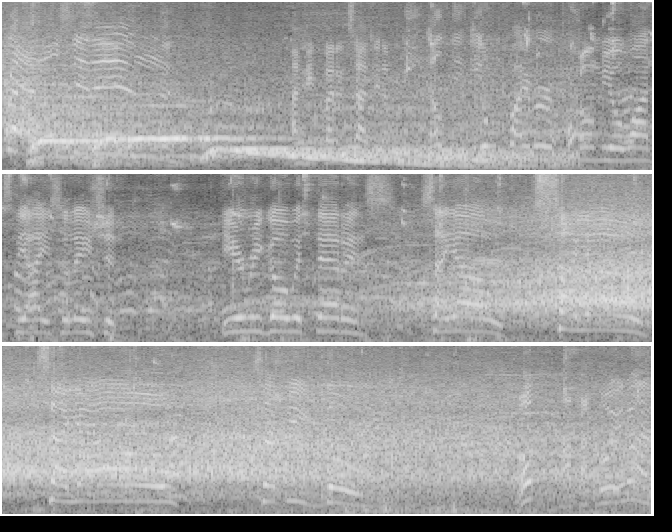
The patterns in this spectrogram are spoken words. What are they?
rattles it in! Atin pa rin sa atin ang home fiber. Romeo wants the isolation. Here we go with Terence. Sayaw! Sayaw! Sayaw! Sa big dome. Oh, atakbo Iran.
